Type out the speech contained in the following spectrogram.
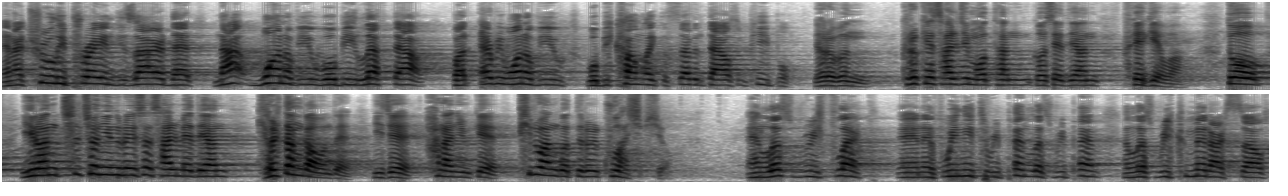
And I truly pray and desire that not one of you will be left out, but every one of you will become like the 7,000 people. 여러분 그렇게 살지 못한 것에 대한 회개와 또 이런 7천인으로 해서 삶에 대한 결단 가운데 이제 하나님께 필요한 것들을 구하십시오. And let's reflect. And if we need to repent, let's repent and let's recommit ourselves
